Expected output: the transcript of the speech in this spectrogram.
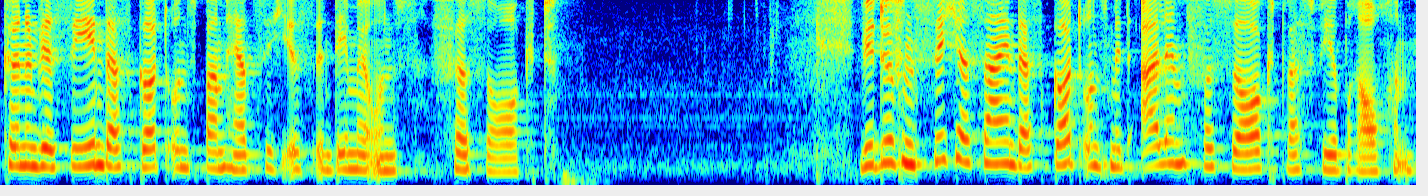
können wir sehen, dass Gott uns barmherzig ist, indem er uns versorgt. Wir dürfen sicher sein, dass Gott uns mit allem versorgt, was wir brauchen.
